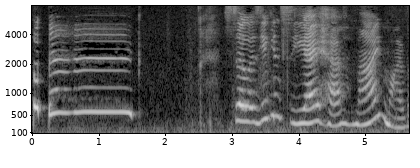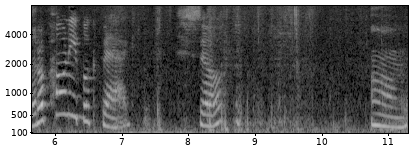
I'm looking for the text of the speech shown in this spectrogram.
book bag. So as you can see, I have my My Little Pony book bag. So, um,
